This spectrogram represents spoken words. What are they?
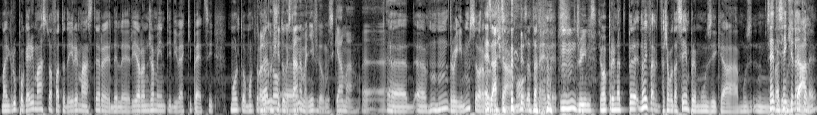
ma il gruppo che è rimasto ha fatto dei remaster e dei riarrangiamenti di vecchi pezzi. Molto, molto Quello bello. che è uscito eh, quest'anno è magnifico, come si chiama? Eh, eh, eh, mhm, Dreams, ora lo esatto, diciamo. esattamente. Mm, Dreams. Pre- pre- noi fa- facciamo da sempre musica mus- Senti, sei inchiodato? musicale.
